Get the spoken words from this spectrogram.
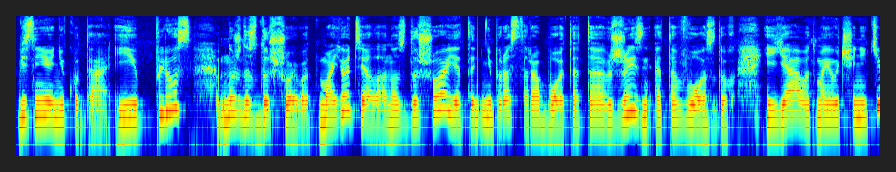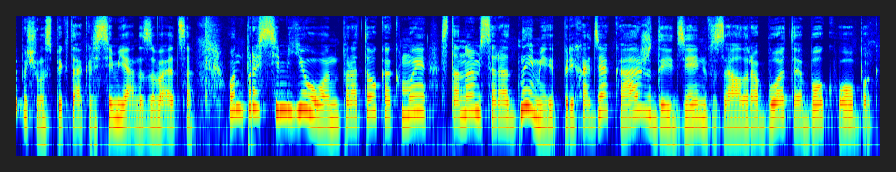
без нее никуда. И плюс нужно с душой. Вот мое дело, оно с душой, это не просто работа, это жизнь, это воздух. И я, вот мои ученики, почему спектакль «Семья» называется, он про семью, он про то, как мы становимся родными, приходя каждый день в зал, работая бок о бок.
